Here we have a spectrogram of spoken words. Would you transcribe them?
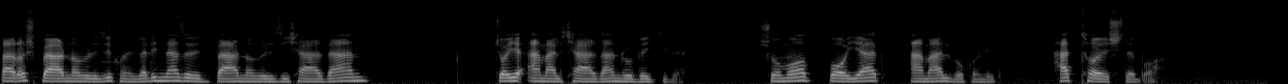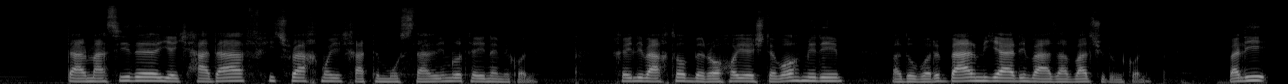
براش برنامه ریزی کنید ولی نذارید برنامه ریزی کردن جای عمل کردن رو بگیره. شما باید عمل بکنید. حتی اشتباه. در مسیر یک هدف هیچ وقت ما یک خط مستقیم رو طی نمی کنیم خیلی وقتا به راه های اشتباه میریم و دوباره برمیگردیم و از اول شروع می‌کنیم. ولی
